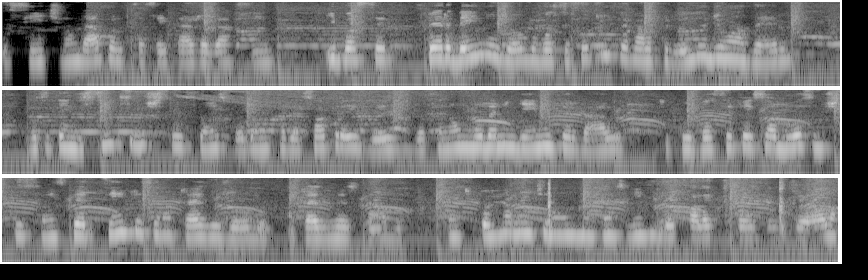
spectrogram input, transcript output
o City. Não dá para você aceitar jogar assim. E você perdendo o jogo, você foi para o intervalo perdendo de 1 a 0 você tem cinco substituições, podendo fazer só três vezes, você não muda ninguém no intervalo. Tipo, você fez só duas substituições, sempre sendo atrás do jogo, atrás do resultado. Então, tipo, eu realmente não, não consegui entender qual é que foi o Viola,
